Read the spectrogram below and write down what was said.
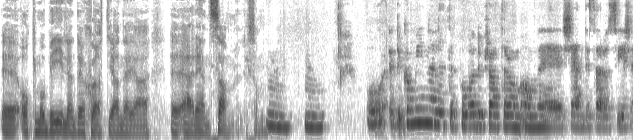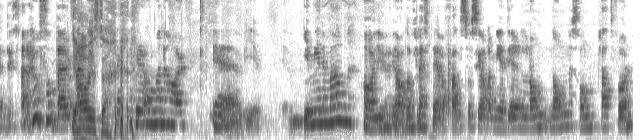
eh, och mobilen den sköter jag när jag är ensam. Liksom. Mm. Mm. Och du kom in här lite på, du pratar om, om eh, kändisar och C-kändisar och sånt där. Ja, just det. om man har, eh, gemene man har ju, ja de flesta i alla fall, sociala medier eller någon, någon sån plattform.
